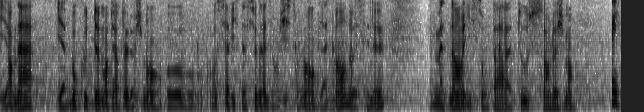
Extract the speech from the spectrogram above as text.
Il y en a il y a beaucoup de demandeurs de logement au, service national d'enregistrement de la demande, au SNE. Maintenant, ils ne sont pas tous sans logement. Oui.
